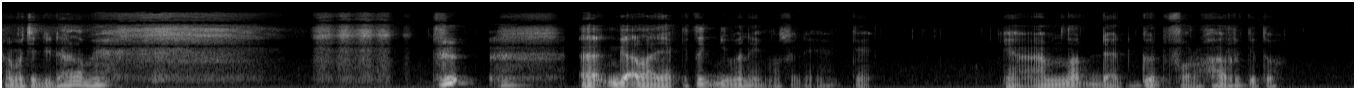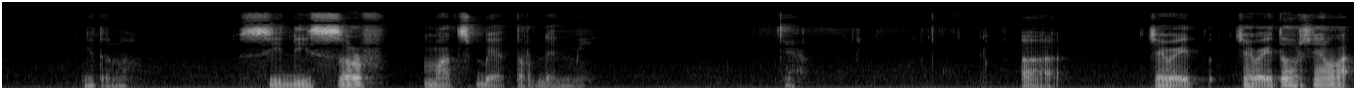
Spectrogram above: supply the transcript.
kenapa jadi dalam ya? Uh, nggak layak itu gimana ya maksudnya? Kayak ya I'm not that good for her gitu. Gitu loh. She deserve much better than me. Ya. Uh, cewek itu cewek itu harusnya lah,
